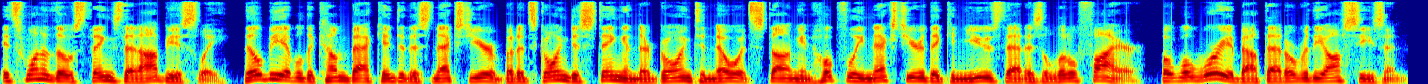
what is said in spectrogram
It's one of those things that obviously, they'll be able to come back into this next year but it's going to sting and they're going to know it stung and hopefully next year they can use that as a little fire, but we'll worry about that over the offseason.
